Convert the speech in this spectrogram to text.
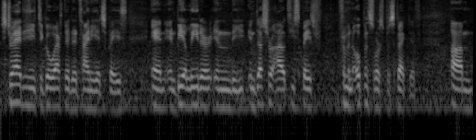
strategy to go after the tiny edge space and and be a leader in the industrial IoT space from an open source perspective. Um,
